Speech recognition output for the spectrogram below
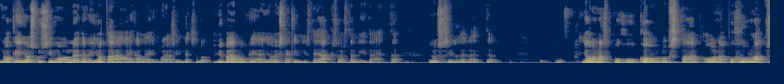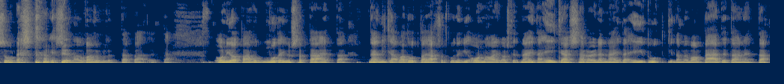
no okei, joskus Simo on löytänyt jotain aikaleimoja sinne, että sillä on hyvä lukea joistakin niistä jaksoista niitä, että just silleen, että Joonas puhuu koulustaan, Oona puhuu lapsuudestaan, ja siellä on vaan sellaiset täpät, että on jotain, mutta muuten just tämä, että nämä mikä vatuttaa jaksot kuitenkin on aidosti, että näitä ei kässäröidä, näitä ei tutkita, me vaan päätetään, että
